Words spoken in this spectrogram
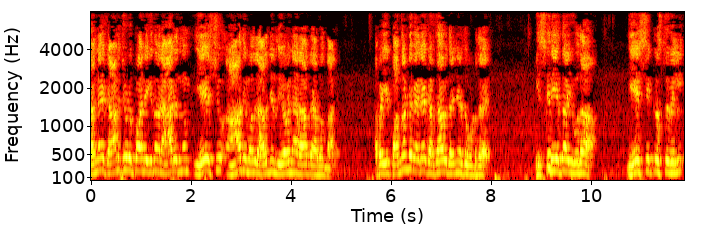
തന്നെ കാണിച്ചു കൊടുക്കാനിരിക്കുന്നവൻ ആരെന്നും യേശു ആദ്യം മുതൽ അറിഞ്ഞിരുന്നു. യോഹന്നാൻ ആറിന്റെ അറുപത്തിനാല്. അപ്പൊ ഈ പന്ത്രണ്ട് പേരെ കർത്താവ് തിരഞ്ഞെടുത്ത കൂട്ടത്തിൽ ഇസ്ക്രിയത യൂത യേശു ക്രിസ്തുവിൽ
